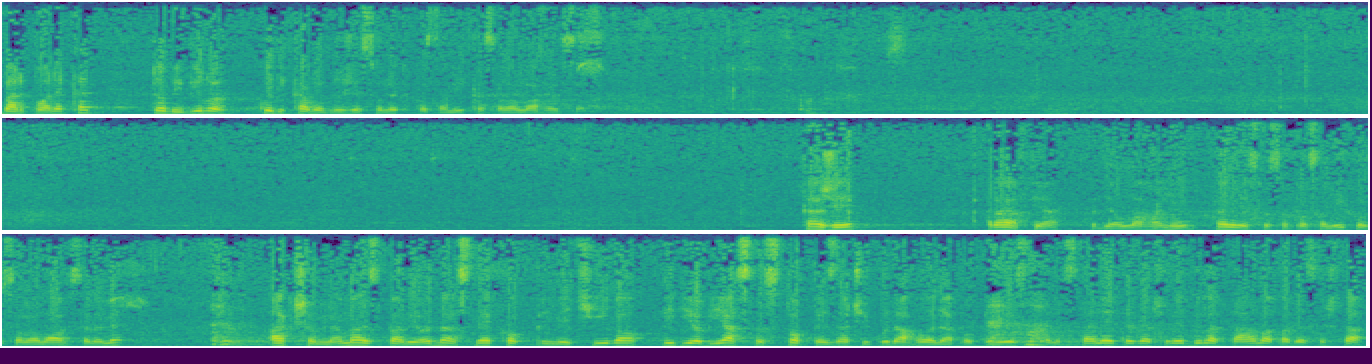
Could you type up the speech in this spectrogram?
bar ponekad, to bi bilo kudi kamo bliže sunnetu poslanika sallallahu alaihi sallam. Kaže Rafija, radi Allah anhu, kada smo sa poslanikom, sallallahu sallam, akšam namaz, pa bi od nas neko primjećivao, vidio bi jasno stope, znači kuda hoda po prijestu, kada stanete, znači ne bila tama, pa da se šta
